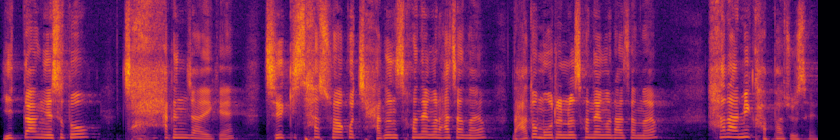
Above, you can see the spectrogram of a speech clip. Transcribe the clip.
이 땅에서도 작은 자에게 지극히 사소하고 작은 선행을 하잖아요. 나도 모르는 선행을 하잖아요. 하나님이 갚아주세요.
